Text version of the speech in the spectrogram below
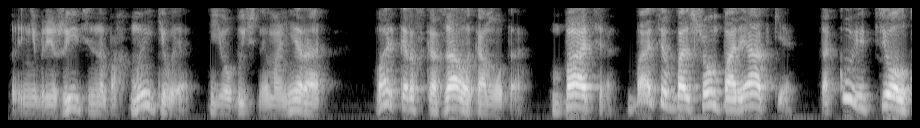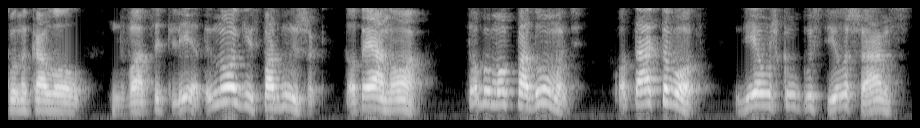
Пренебрежительно похмыкивая, ее обычная манера, Варька рассказала кому-то. «Батя, батя в большом порядке, такую телку наколол, двадцать лет, и ноги из подмышек, то-то и оно, кто бы мог подумать, вот так-то вот, девушка упустила шанс».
